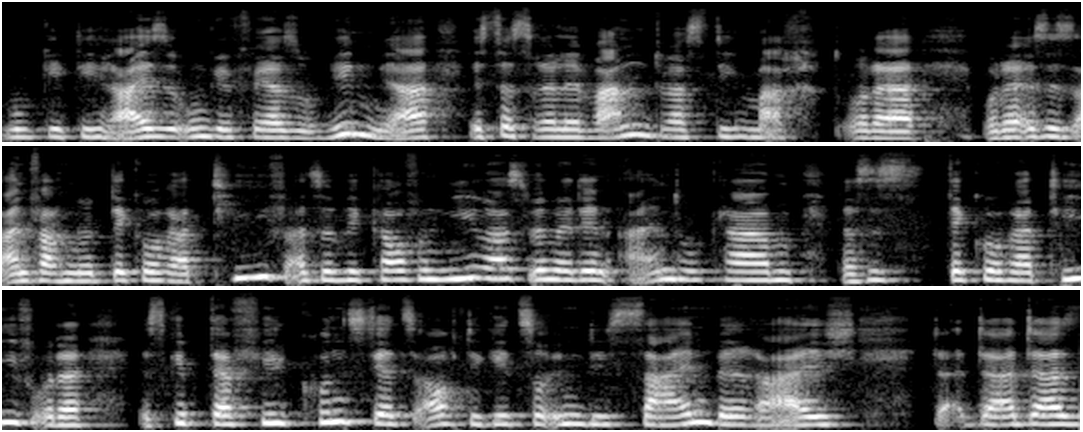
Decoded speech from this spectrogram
wo geht die Reise ungefähr so hin? Ja, ist das relevant, was die macht, oder oder ist es einfach nur dekorativ? Also wir kaufen nie was, wenn wir den Eindruck haben, das ist dekorativ. Oder es gibt da viel Kunst jetzt auch, die geht so im Designbereich. Da, da, da,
